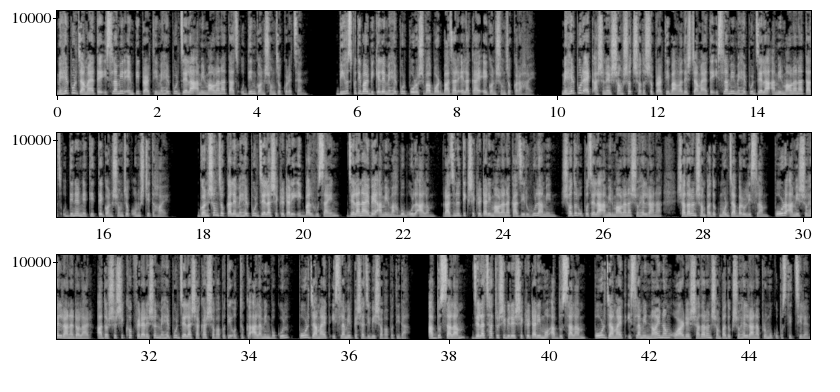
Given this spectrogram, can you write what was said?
মেহেরপুর জামায়াতে ইসলামীর এমপি প্রার্থী মেহেরপুর জেলা আমির মাওলানা তাজ উদ্দিন গণসংযোগ করেছেন। বৃহস্পতিবার বিকেলে মেহেরপুর পৌরসভা বড় বাজার এলাকায় এ গণসংযোগ করা হয়। মেহেরপুর এক আসনের সংসদ সদস্য প্রার্থী বাংলাদেশ জামায়াতে ইসলামীর মেহেরপুর জেলা আমির মাওলানা তাজ উদ্দিনের নেতৃত্বে গণসংযোগ অনুষ্ঠিত হয়। গণসংযোগকালে মেহেরপুর জেলা সেক্রেটারি ইকবাল হুসাইন, জেলা নায়েবে আমির মাহবুব উল আলম, রাজনৈতিক সেক্রেটারি মাওলানা কাজী রুহুল আমিন, সদর উপজেলা আমির মাওলানা সোহেল রানা, সাধারণ সম্পাদক মোর জাব্বারুল ইসলাম, পৌর আমির সোহেল রানা ডলার, আদর্শ শিক্ষক ফেডারেশন মেহেরপুর জেলা শাখার সভাপতি অধ্যক্ষ আলামিন বকুল, পৌর জামায়াত ইসলামীর পেশাজীবী সভাপতিরা। আব্দুস সালাম, জেলা ছাত্র শিবিরের সেক্রেটারি মো আব্দুস সালাম, পৌর জামায়াত ইসলামীর নয় নং ওয়ার্ডের সাধারণ সম্পাদক সোহেল রানা প্রমুখ উপস্থিত ছিলেন।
